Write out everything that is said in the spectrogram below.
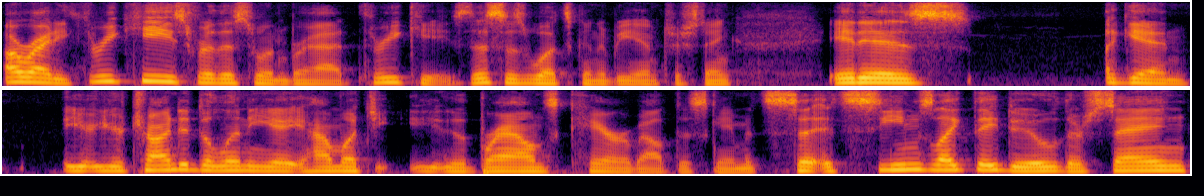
All righty, three keys for this one, Brad. Three keys. This is what's going to be interesting. It is, again, you're, trying to delineate how much the Browns care about this game. It's it seems like they do. They're saying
